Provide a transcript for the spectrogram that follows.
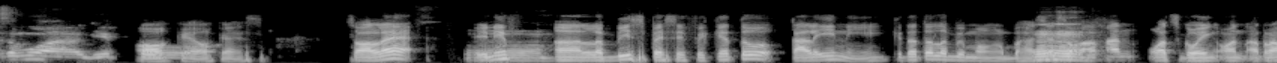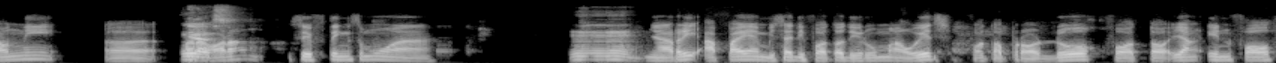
semua gitu. Oke oke. Soalnya ini Hmm. eh, lebih spesifiknya tuh kali ini kita tuh lebih mau ngebahasnya Mm-mm. soal kan what's going on around nih eh, Yes. orang-orang shifting semua. Mm-mm. nyari apa yang bisa difoto di rumah which foto produk foto yang involve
